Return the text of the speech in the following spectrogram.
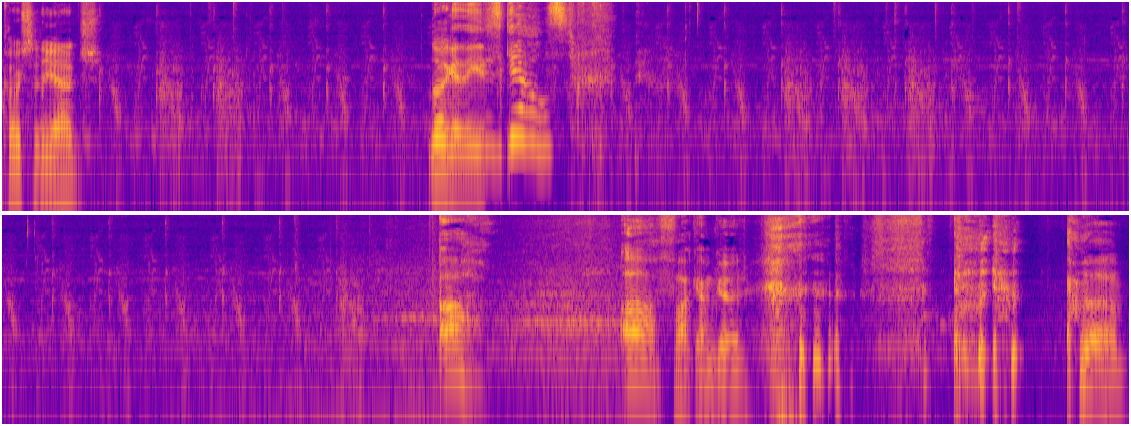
Close to the edge. Look at these skills! Oh! Oh, fuck, I'm good. um,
